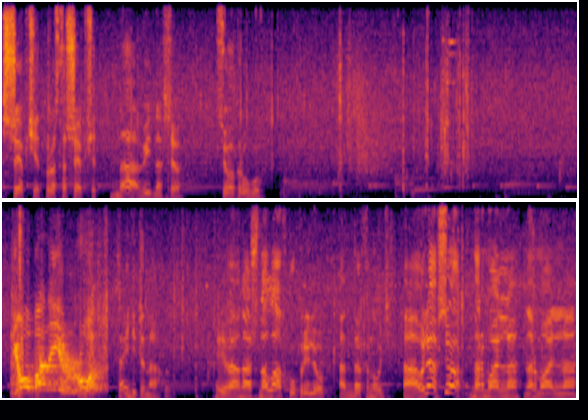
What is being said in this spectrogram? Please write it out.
шепчет, просто шепчет. Да, видно все. Все округу. Ёбаный рот! Да иди ты нахуй. Я наш на лавку прилег отдохнуть. А, уля, все, нормально, нормально.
